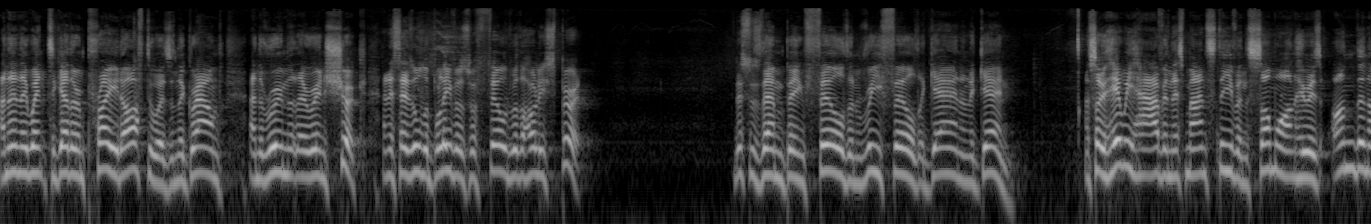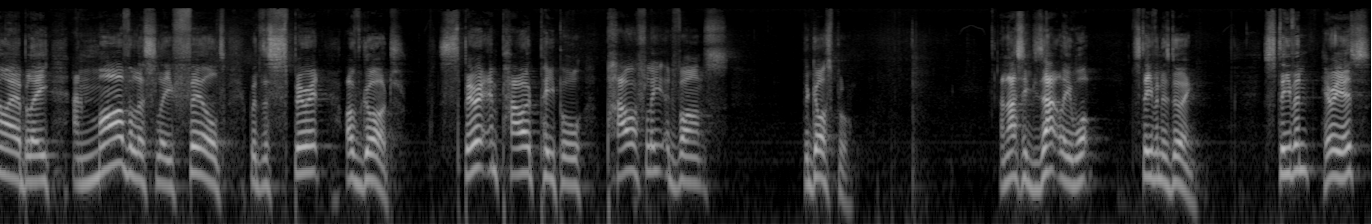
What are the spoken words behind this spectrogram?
And then they went together and prayed afterwards, and the ground and the room that they were in shook. And it says all the believers were filled with the Holy Spirit. This was them being filled and refilled again and again. And so here we have in this man Stephen someone who is undeniably and marvelously filled with the Spirit of God. Spirit empowered people powerfully advance the gospel. And that's exactly what Stephen is doing. Stephen, here he is,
